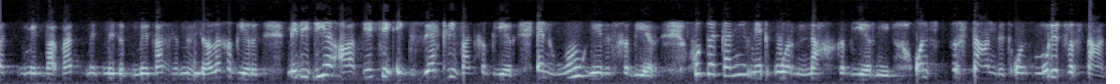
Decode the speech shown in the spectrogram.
wat met wat wat met met met wat met hulle gebeur het. Met die DA weet jy exactly wat gebeur en hoe het dit gebeur. Goed, dit kan nie net oornag gebeur nie. Ons verstaan dit, ons moet dit verstaan.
